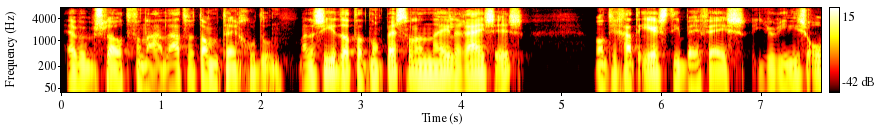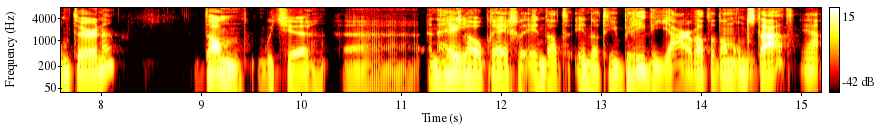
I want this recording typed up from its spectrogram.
hebben we besloten van nou, laten we het dan meteen goed doen. Maar dan zie je dat dat nog best wel een hele reis is. Want je gaat eerst die BV's juridisch omturnen. Dan moet je uh, een hele hoop regelen in dat, in dat hybride jaar wat er dan ontstaat. Ja.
